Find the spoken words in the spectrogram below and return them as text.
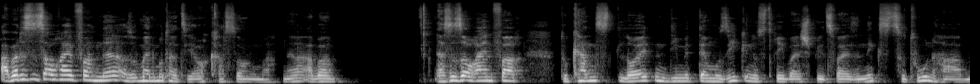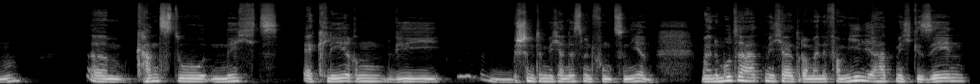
Aber das ist auch einfach, ne, also meine Mutter hat sich auch krass Sorgen gemacht, ne, aber das ist auch einfach, du kannst Leuten, die mit der Musikindustrie beispielsweise nichts zu tun haben, ähm, kannst du nicht erklären, wie bestimmte Mechanismen funktionieren. Meine Mutter hat mich halt, oder meine Familie hat mich gesehen,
